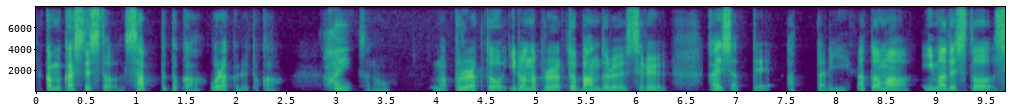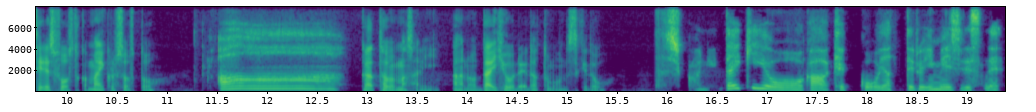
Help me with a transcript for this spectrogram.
なんか昔ですと SAP とか Oracle とかはい。そのまあプロダクトいろんなプロダクトをバンドルする会社ってあったりあとはまあ今ですと Salesforce とか Microsoft あが多分まさにあの代表例だと思うんですけど。ー確かに。大企業が結構やってるイメージですね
